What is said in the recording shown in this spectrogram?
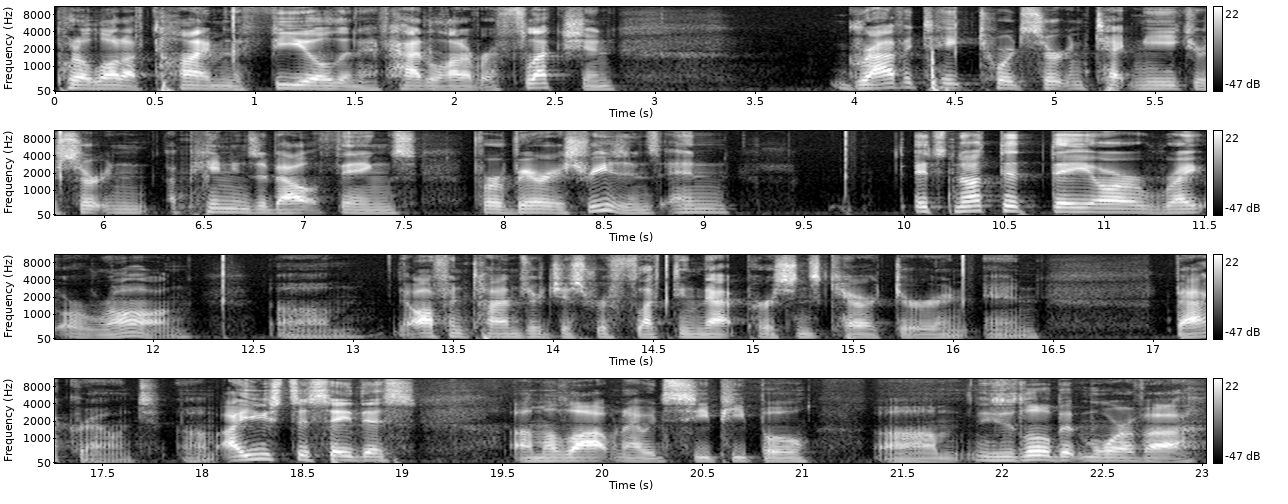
put a lot of time in the field and have had a lot of reflection, gravitate towards certain techniques or certain opinions about things for various reasons. And it's not that they are right or wrong. Um, oftentimes, they're just reflecting that person's character and, and background. Um, I used to say this um, a lot when I would see people. Um, a little bit more of a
